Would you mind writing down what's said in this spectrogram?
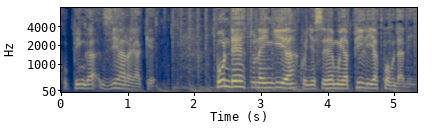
kupinga ziara yake. Punde tunaingia kwenye sehemu ya pili ya Kwa Undani.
